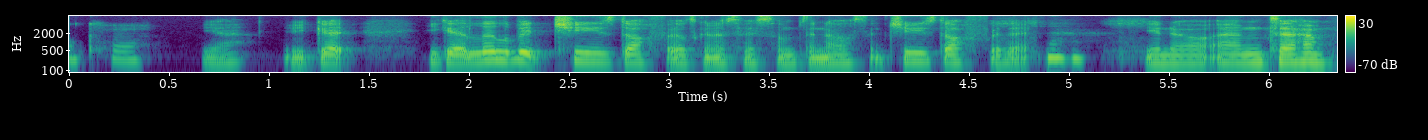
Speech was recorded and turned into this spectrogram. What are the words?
Okay. Yeah, you get you get a little bit cheesed off. I was going to say something else, and cheesed off with it, you know, and um,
